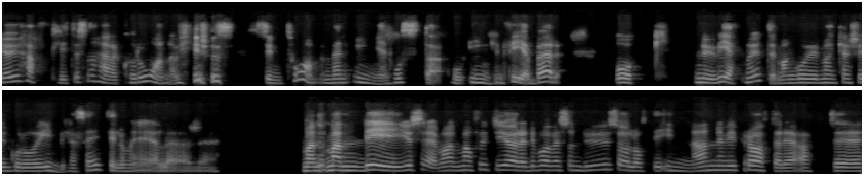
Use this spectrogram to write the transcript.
jag har ju haft lite sådana här coronavirussymptom men ingen hosta och ingen feber. Och nu vet man ju inte, man, går, man kanske går och inbillar sig till och med eller eh, man, man, det är ju sådär, man, man får inte göra, det var väl som du sa Lottie innan när vi pratade att eh,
